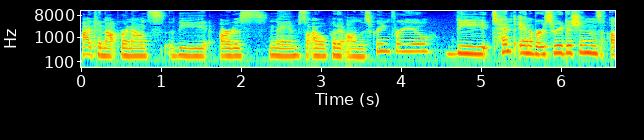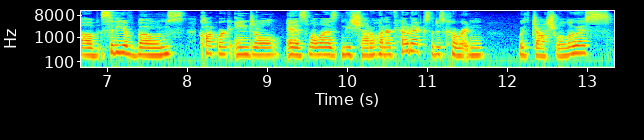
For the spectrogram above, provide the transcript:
I cannot pronounce the artist's name, so I will put it on the screen for you. The 10th anniversary editions of City of Bones, Clockwork Angel, as well as the Shadowhunter Codex that is co-written with Joshua Lewis.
